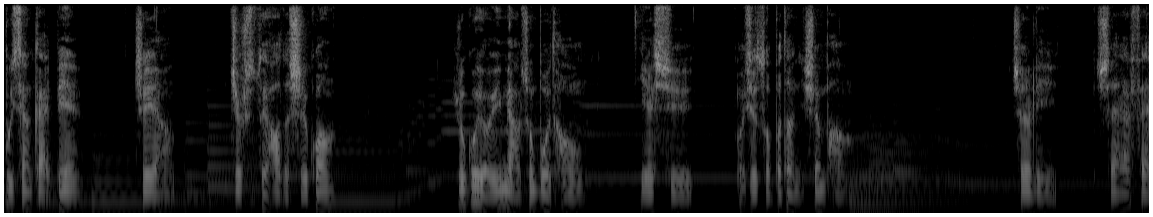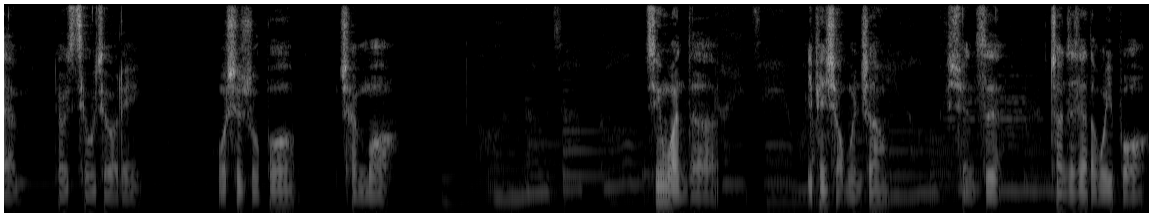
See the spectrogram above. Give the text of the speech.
不想改变，这样就是最好的时光。如果有一秒钟不同，也许我就走不到你身旁。这里是 FM 六七五九零，我是主播沉默。今晚的一篇小文章，选自张佳佳的微博，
